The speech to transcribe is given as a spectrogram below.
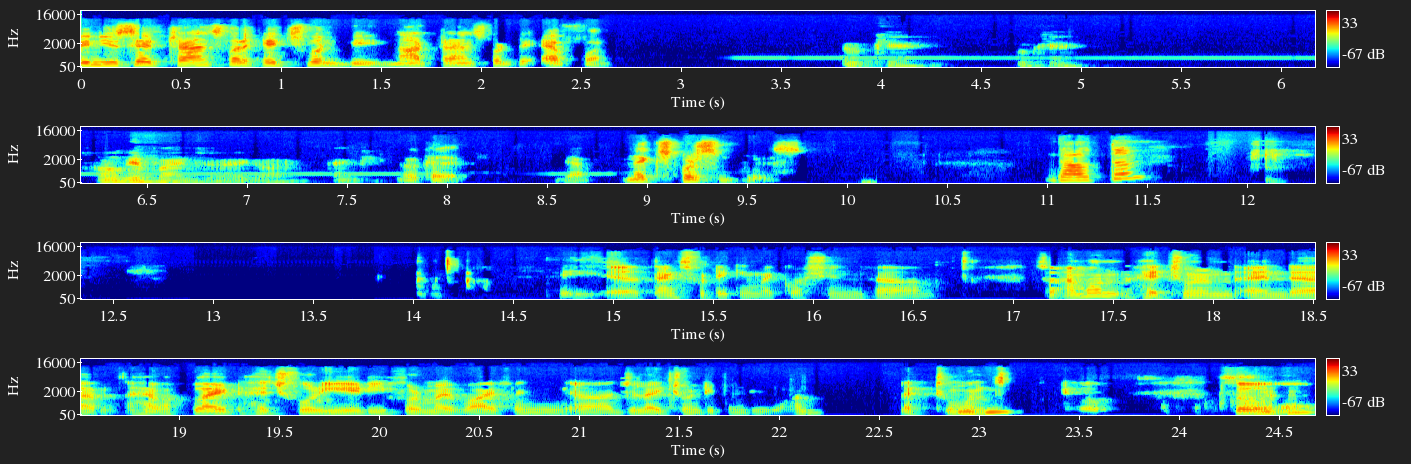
when you say transfer H1B, not transfer to F1. Okay, okay, okay, fine, sir. I got it. Thank you. Okay. Yeah. Next person, please. Gautam, Hey, uh, thanks for taking my question. Um, so I'm on H1 and uh, I have applied H4 EAD for my wife in uh, July 2021, like 2 months ago. So uh, Mhm.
